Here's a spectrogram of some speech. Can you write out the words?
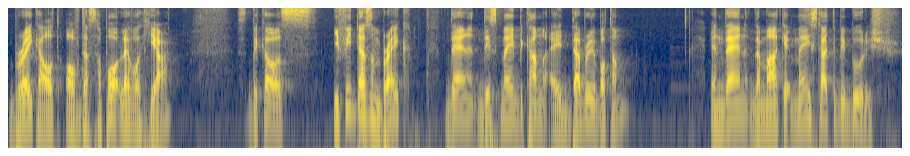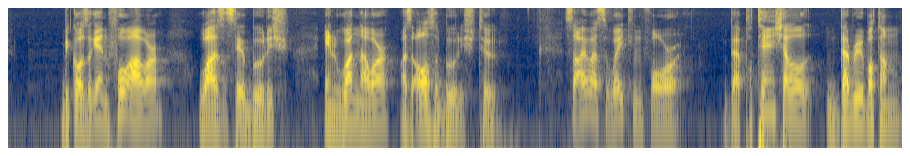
breakout of the support level here, because if it doesn't break, then this may become a W bottom, and then the market may start to be bullish. Because again, 4 hour was still bullish, and 1 hour was also bullish too. So I was waiting for the potential W bottom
